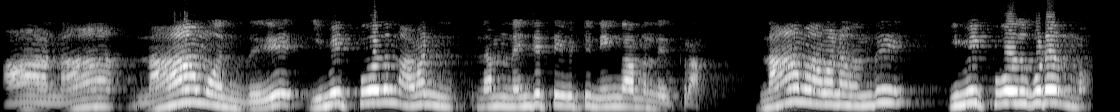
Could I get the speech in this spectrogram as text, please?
ஆனால் நாம் வந்து இமைப்போதும் அவன் நம் நெஞ்சத்தை விட்டு நீங்காமல் இருக்கிறான் நாம் அவனை வந்து இமைப்போது கூட ம-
